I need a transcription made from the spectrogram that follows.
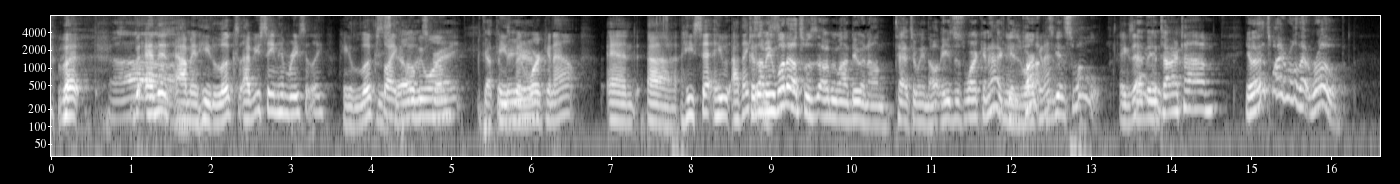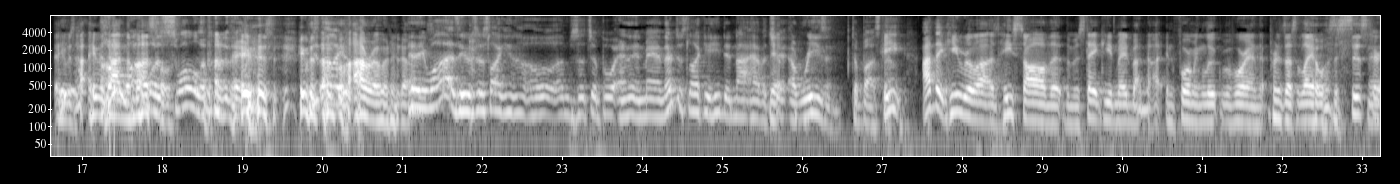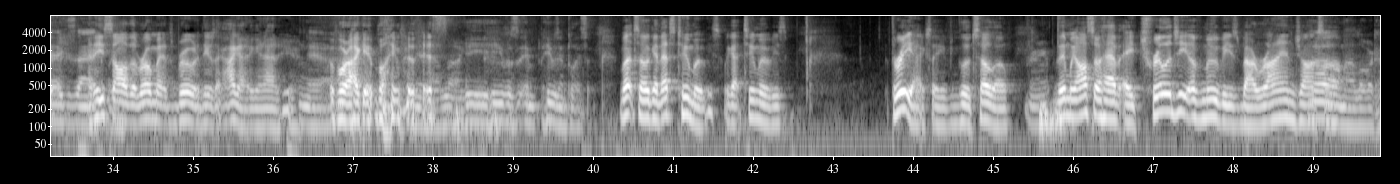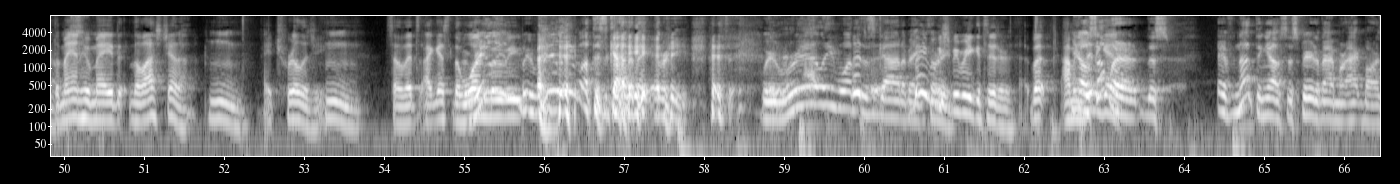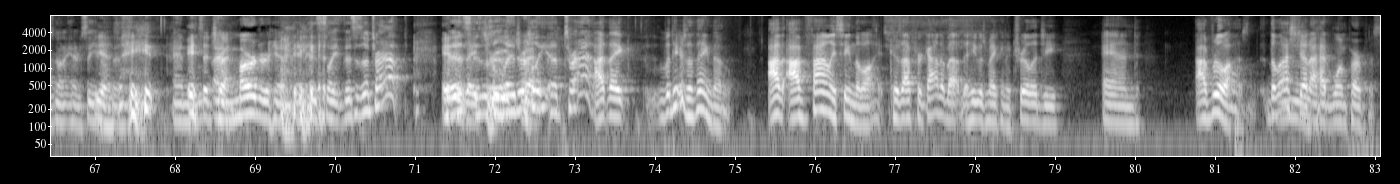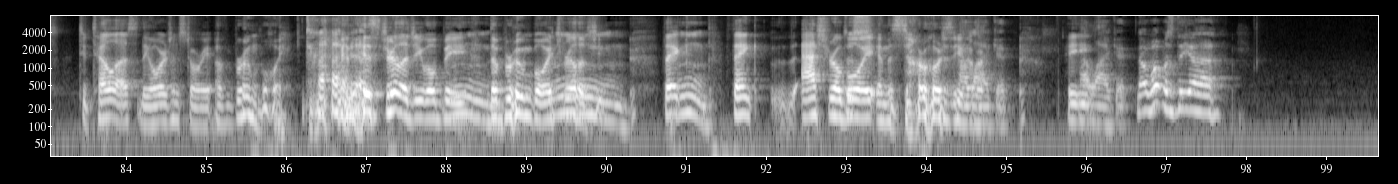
but, but and then I mean, he looks. Have you seen him recently? He looks He like Obi Wan. great. Got the He's been working out, and uh, he said he. I think Because I mean, what else was Obi Wan doing on Tatooine? The whole, he's just working out. He's getting pumped. He's getting swole. Exactly. the entire time. You know, that's why he wore that robe. He was he was hiding the Obi-Wan muscles. was swole up under he there. was he was You know, Uncle he- Iroh in it. Yeah, he all. was. He was just like, you know, oh, I'm such a boy. And then, man, they're just lucky he did not have a, ch- Yeah. a reason to bust He, I think he realized he saw that the mistake he had made by not informing Luke beforehand that Princess Leia was his sister, Yeah, and he saw the romance brewing, and he was like, "I got to get out of here Yeah. before I get blamed for Yeah, this." look, he, he was in, he was implicit. But so okay, that's two movies. We got two movies, three actually, if you include Solo. Then we also have a trilogy of movies by Rian Johnson, Oh my lord, the man who made The Last Jedi. Hmm. A trilogy. Hmm. So that's I guess the one really, movie. we really want this guy to make three. We really want this guy to make Maybe three. we should be reconsider that. But I mean, you know, then again- somewhere this, if nothing else, the spirit of Admiral Ackbar is going to intercede on Yes, this and, it's a trap. and murder him in his sleep. This is a trap. It this is a true literally trap. a trap. I think, but here's the thing, though. I've I've finally seen the light because I forgot about that he was making a trilogy, and I've realized the Last Mm. Jedi had one purpose: to tell us the origin story of Broom Boy, and this trilogy will be Mm. the Broom Boy trilogy. Think, think, Astro Boy in the Star Wars universe. I like it. He, I like it. No, what was the uh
